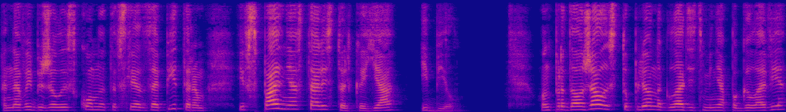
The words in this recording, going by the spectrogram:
Она выбежала из комнаты вслед за Питером, и в спальне остались только я и Билл. Он продолжал иступленно гладить меня по голове,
